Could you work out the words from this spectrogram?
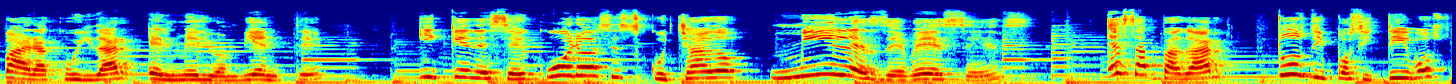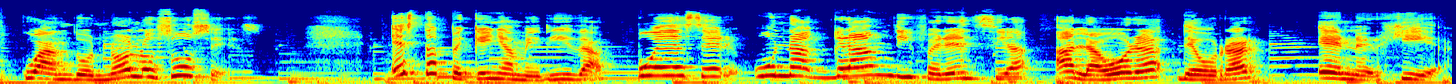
para cuidar el medio ambiente y que de seguro has escuchado miles de veces es apagar tus dispositivos cuando no los uses. Esta pequeña medida puede ser una gran diferencia a la hora de ahorrar energía.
